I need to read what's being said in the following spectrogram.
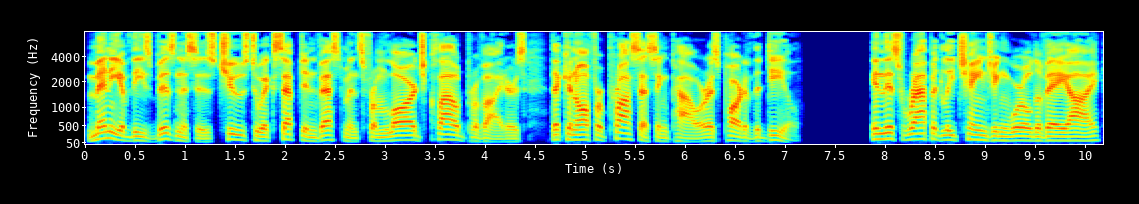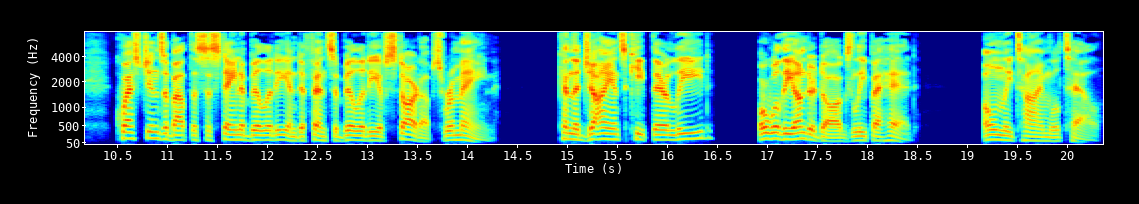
many of these businesses choose to accept investments from large cloud providers that can offer processing power as part of the deal. In this rapidly changing world of AI, questions about the sustainability and defensibility of startups remain. Can the giants keep their lead? Or will the underdogs leap ahead? Only time will tell.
